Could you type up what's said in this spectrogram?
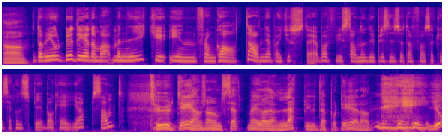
Ja. Och de gjorde det, de bara men ni gick ju in från gatan. Jag bara just det, jag bara, vi stannade ju precis utanför så Christian kunde spy. Jag bara okej, japp, sant. Tur det, annars hade de sett mig, då hade jag lätt blivit deporterad. Nej. Jo!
